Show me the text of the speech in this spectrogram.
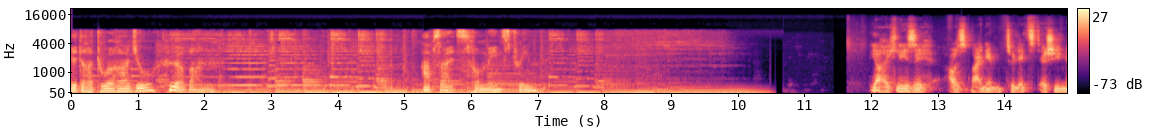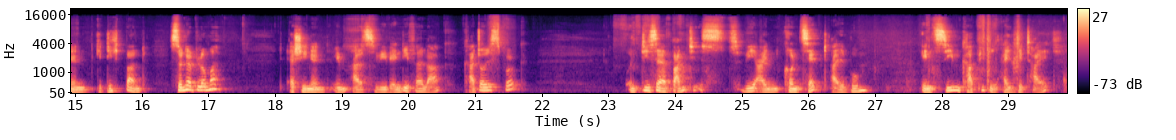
Literaturradio Hörbahn Abseits vom Mainstream Ja, ich lese aus meinem zuletzt erschienenen Gedichtband Sünnerblumer, erschienen im Ars Vivendi Verlag Kattolsburg. Und dieser Band ist wie ein Konzeptalbum in sieben Kapitel eingeteilt.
